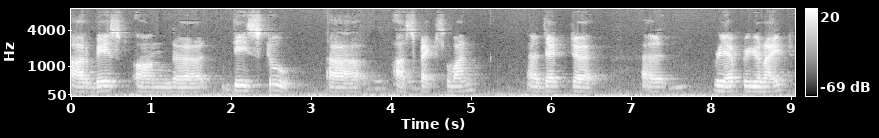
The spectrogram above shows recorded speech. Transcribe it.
are based on uh, these two aspects. One, uh, that uh, we have to unite.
